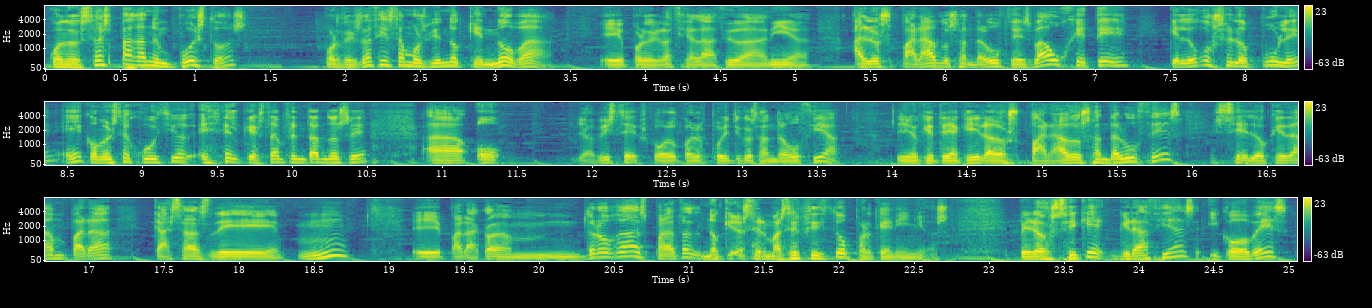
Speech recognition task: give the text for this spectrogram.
Cuando estás pagando impuestos, por desgracia estamos viendo que no va, eh, por desgracia, la ciudadanía, a los parados andaluces, va a UGT, que luego se lo pule, eh, como este juicio en el que está enfrentándose a... o, ya viste, con, con los políticos de Andalucía. Digo que tenía que ir a los parados andaluces, se lo quedan para casas de... ¿m? eh, para um, drogas, para tal. No quiero ser más explícito porque hay niños. Pero sí que gracias y como ves,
